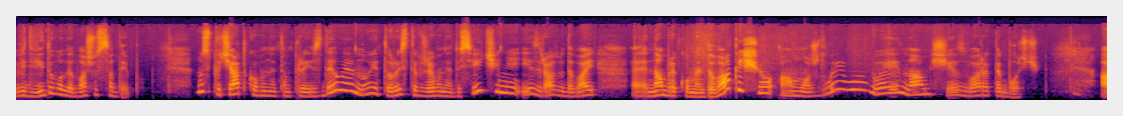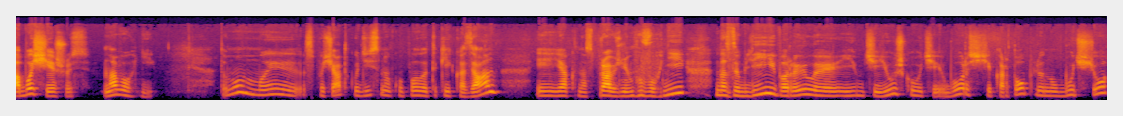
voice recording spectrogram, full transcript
відвідували вашу садибу. Ну, спочатку вони там приїздили, ну і туристи вже вони досвідчені, і зразу давай е, нам рекомендувати, що, а можливо, ви нам ще зварите борщ або ще щось на вогні. Тому ми спочатку дійсно купили такий казан, і як на справжньому вогні на землі варили їм чи юшку, чи борщ, чи картоплю, ну будь-що.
